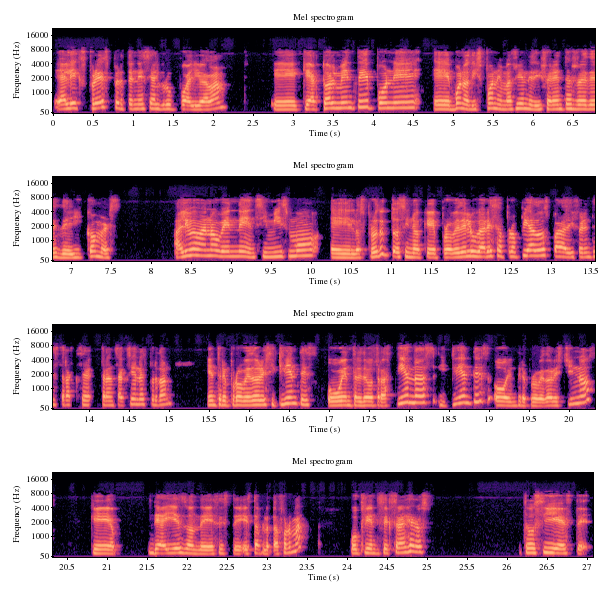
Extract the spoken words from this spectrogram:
AliExpress pertenece al grupo Alibaba, eh, que actualmente pone, eh, bueno, dispone más bien de diferentes redes de e-commerce. Alibaba no vende en sí mismo eh, los productos, sino que provee de lugares apropiados para diferentes transacciones, perdón, entre proveedores y clientes, o entre otras tiendas y clientes, o entre proveedores chinos, que de ahí es donde es este, esta plataforma o clientes extranjeros. Entonces sí, este,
